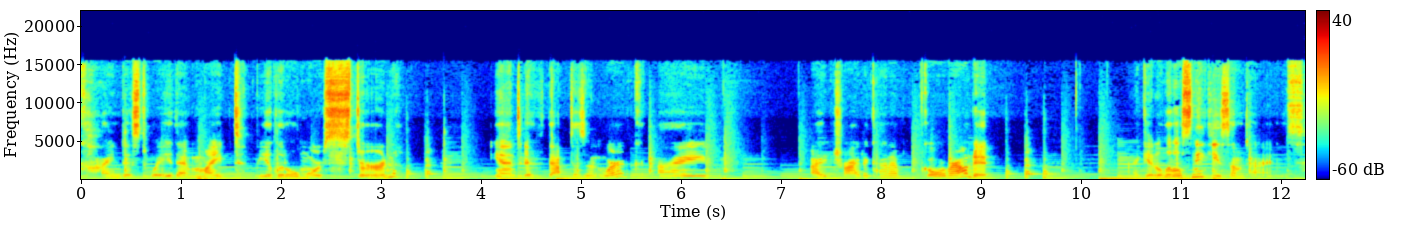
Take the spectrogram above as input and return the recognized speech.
kindest way that might be a little more stern. And if that doesn't work, I I try to kind of go around it. I get a little sneaky sometimes.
